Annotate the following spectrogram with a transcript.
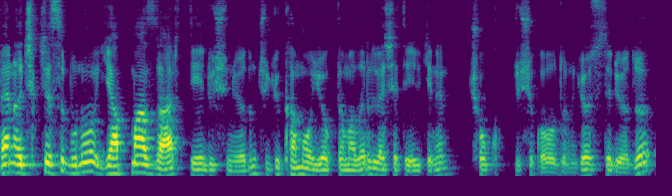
Ben açıkçası bunu yapmazlar diye düşünüyordum. Çünkü kamuoyu yoklamaları Laşet'e ilginin çok düşük olduğunu gösteriyordu.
